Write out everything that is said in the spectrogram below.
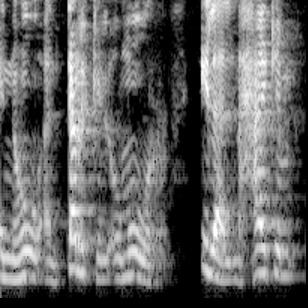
انه هو أن ترك الأمور إلى المحاكم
